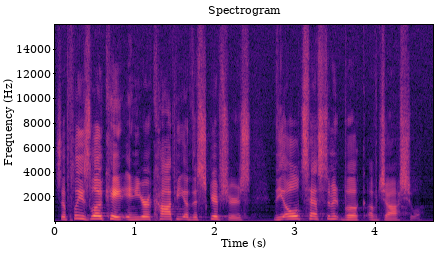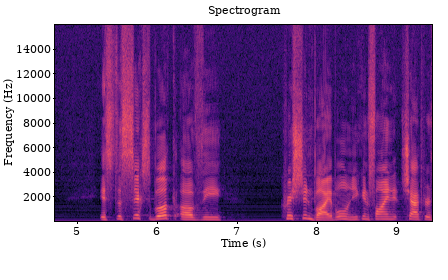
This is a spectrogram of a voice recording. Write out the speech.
So please locate in your copy of the scriptures the Old Testament book of Joshua. It's the sixth book of the Christian Bible, and you can find it chapter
